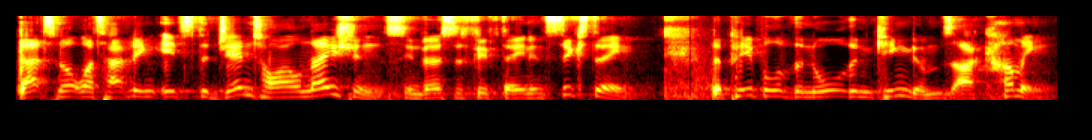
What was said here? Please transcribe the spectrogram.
that's not what's happening. It's the Gentile nations in verses 15 and 16. The people of the northern kingdoms are coming.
